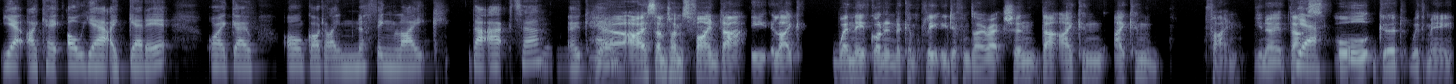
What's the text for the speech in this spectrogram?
yeah, okay, oh yeah, I get it. Or I go, oh god, I'm nothing like that actor. Mm. Okay. Yeah, I sometimes find that like when they've gone in a completely different direction, that I can I can fine, you know, that's Yeah. all good with me.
